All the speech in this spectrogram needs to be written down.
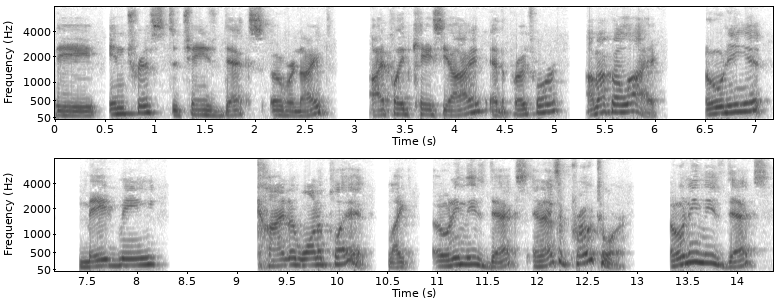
the interest to change decks overnight. I played KCI at the Pro Tour. I'm not going to lie. Owning it made me kind of want to play it. Like owning these decks, and that's a Pro Tour. Owning these decks,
